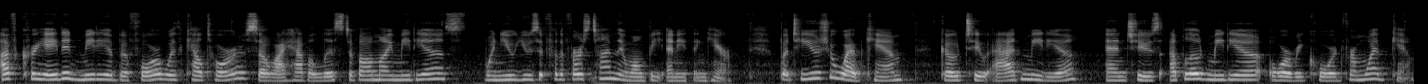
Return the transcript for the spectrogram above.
I've created media before with Kaltura, so I have a list of all my media. When you use it for the first time, there won't be anything here. But to use your webcam, go to Add Media and choose Upload Media or Record from Webcam.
